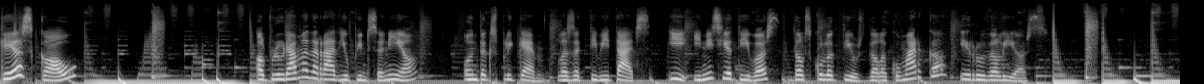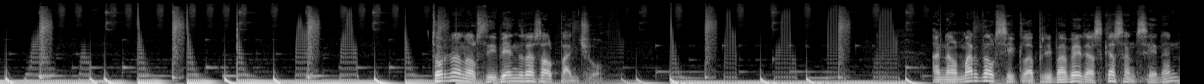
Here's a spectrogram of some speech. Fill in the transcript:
Què es cou? El programa de ràdio Pinsania, on t'expliquem les activitats i iniciatives dels col·lectius de la comarca i Rodalies. Tornen els divendres al Panxo. En el marc del cicle Primaveres que s'encenen,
